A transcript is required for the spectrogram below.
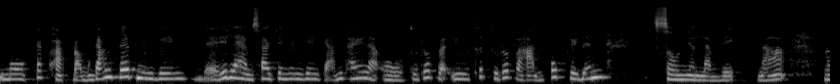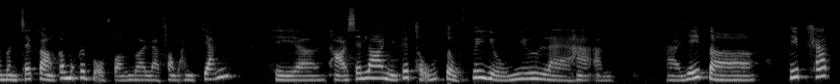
mô các hoạt động gắn kết nhân viên để làm sao cho nhân viên cảm thấy là ồ tôi rất là yêu thích tôi rất là hạnh phúc khi đến show làm việc. Đó. Rồi mình sẽ còn có một cái bộ phận gọi là phòng hành chánh. Thì uh, họ sẽ lo những cái thủ tục ví dụ như là à, à, giấy tờ tiếp khách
